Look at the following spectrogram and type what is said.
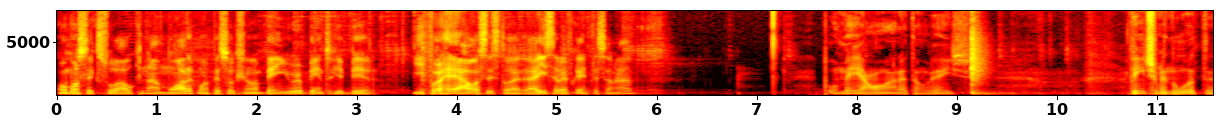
homossexual que namora com uma pessoa que chama Benhur Bento Ribeiro? E for real essa história, aí você vai ficar impressionado? Por meia hora, talvez. 20 minutos.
